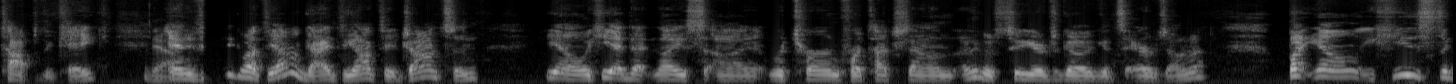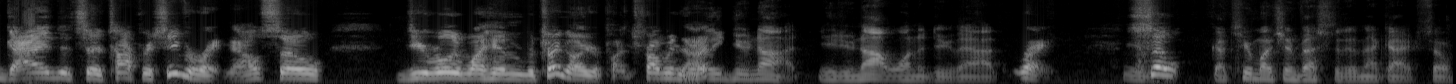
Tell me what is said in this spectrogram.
top of the cake. Yeah. And if you think about the other guy, Diontae Johnson, you know, he had that nice uh, return for a touchdown, I think it was two years ago against Arizona. But, you know, he's the guy that's their top receiver right now. So do you really want him returning all your punts? Probably you not. really do not. You do not want to do that. Right. So Got too much invested in that guy. So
